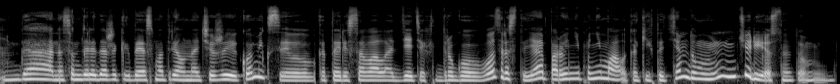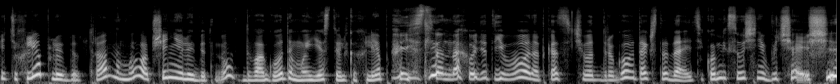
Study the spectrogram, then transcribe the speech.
Да, на самом деле, даже когда я смотрела на чужие комиксы, которые рисовала о детях другого возраста, я порой не понимала каких-то тем, думаю, ну, интересно, там, дети хлеб любят, странно, мы вообще не любят. Ну, два года мы ест только хлеб. Если он находит его, он отказывается от чего-то другого. Так что да, эти комиксы очень обучающие.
